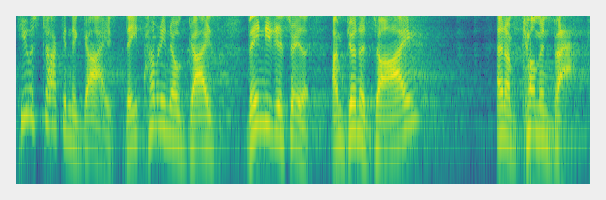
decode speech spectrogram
He was talking to guys. They, how many know guys? They needed to say, like, I'm gonna die and I'm coming back.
